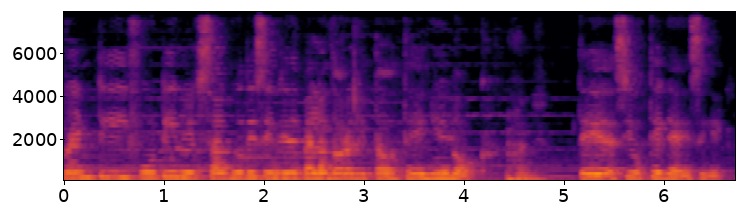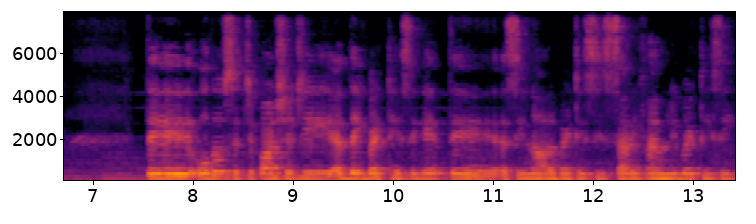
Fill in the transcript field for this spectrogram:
2014 ਵਿੱਚ ਸਾਗੂ ਦੇ ਸਿੰਘ ਜੀ ਨੇ ਪਹਿਲਾ ਦੌਰਾ ਕੀਤਾ ਉੱਥੇ ਨਿਊਯਾਰਕ ਹਾਂਜੀ। ਤੇ ਅਸੀਂ ਉੱਥੇ ਗਏ ਸੀਗੇ। ਤੇ ਉਦੋਂ ਸੱਚੇ ਪਾਤਸ਼ਾਹ ਜੀ ਏਦਾਂ ਹੀ ਬੈਠੇ ਸੀਗੇ ਤੇ ਅਸੀਂ ਨਾਲ ਬੈਠੇ ਸੀ ਸਾਰੀ ਫੈਮਿਲੀ ਬੈਠੀ ਸੀ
